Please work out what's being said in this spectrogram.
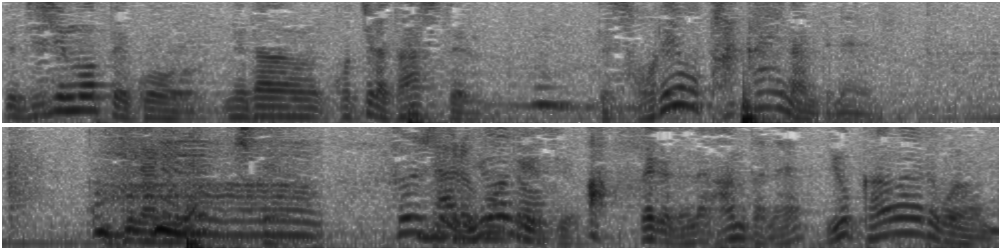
で自信持ってこう、値段こっちが出してる。で、それを高いなんてね、いきなりね、来て。そういう人がいるわけですよ。だけどね、あんたね、よく考えてごらんと。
